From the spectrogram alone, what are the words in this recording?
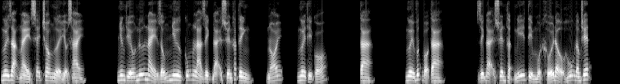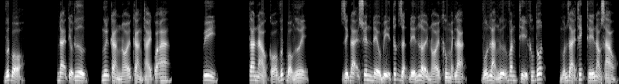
Ngươi dạng này sẽ cho người hiểu sai. Nhưng thiếu nữ này giống như cũng là dịch đại xuyên khắc tinh, nói, ngươi thì có. Ta. Ngươi vứt bỏ ta. Dịch đại xuyên thật nghĩ tìm một khối đầu hũ đâm chết. Vứt bỏ. Đại tiểu thư, ngươi càng nói càng thái quá a. Uy, ta nào có vứt bỏ ngươi. Dịch đại xuyên đều bị tức giận đến lời nói không mạch lạc, vốn là ngữ văn thì không tốt, muốn giải thích thế nào sao.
